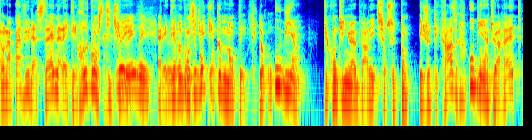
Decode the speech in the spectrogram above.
on, n'a pas vu la scène, elle a été reconstituée. Oui, elle a été reconstituée et commentée. Donc, ou bien tu continues à parler sur ce ton et je t'écrase, ou bien tu arrêtes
